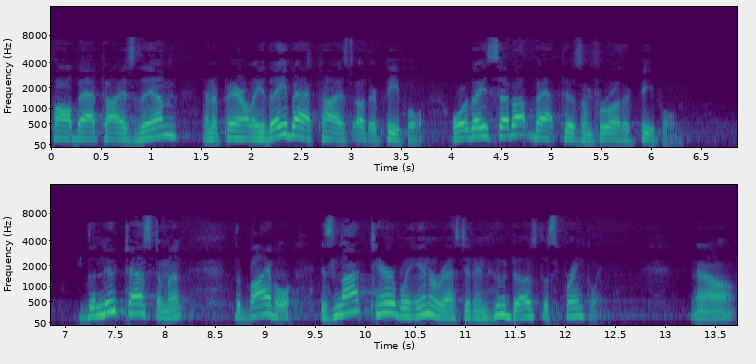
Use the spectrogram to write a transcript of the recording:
Paul baptized them, and apparently they baptized other people, or they set up baptism for other people. The New Testament the Bible is not terribly interested in who does the sprinkling. Now,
